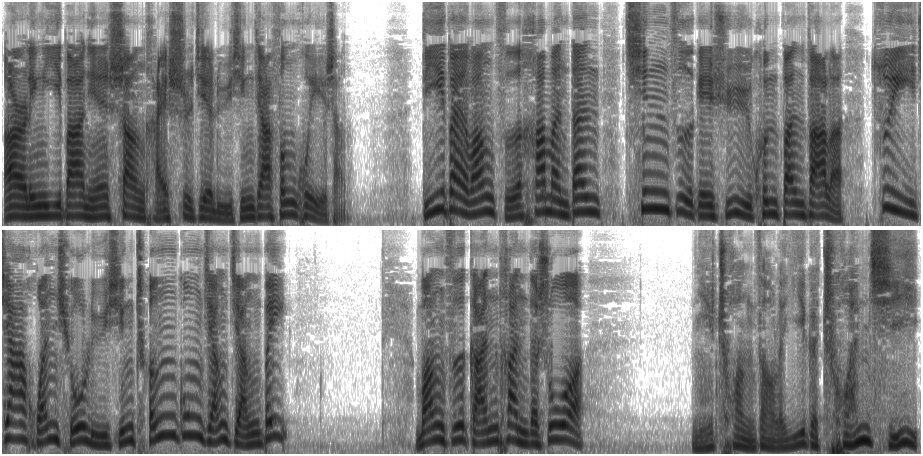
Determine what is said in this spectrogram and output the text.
二零一八年上海世界旅行家峰会上。迪拜王子哈曼丹亲自给徐玉坤颁发了最佳环球旅行成功奖奖杯。王子感叹的说：“你创造了一个传奇。”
